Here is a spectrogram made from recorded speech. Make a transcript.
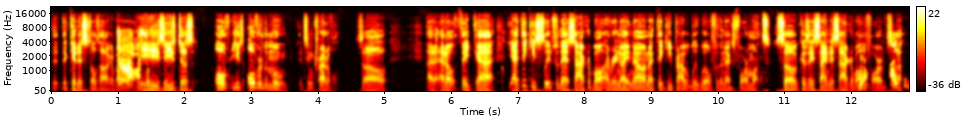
the, the kid is still talking They're about it. awesome. He- He's he's just over he's over the moon. It's incredible. So. I, I don't think. Uh, yeah, I think he sleeps with that soccer ball every night now, and I think he probably will for the next four months. So, because they signed a soccer ball Yeah, for him. I can-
